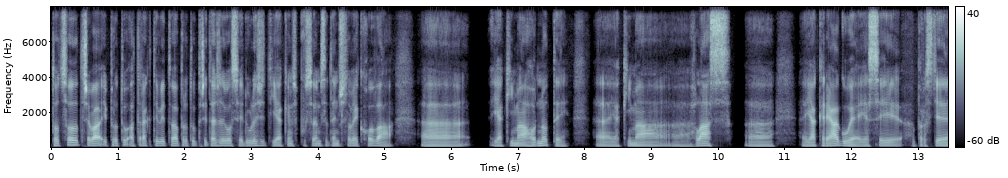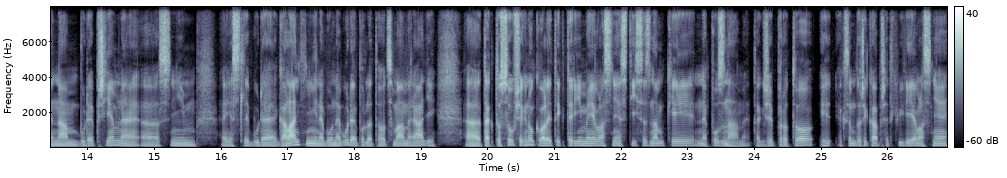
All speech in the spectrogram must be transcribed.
to, co třeba i pro tu atraktivitu a pro tu přitažlivost je důležité, jakým způsobem se ten člověk chová, uh, jaký má hodnoty, jaký má hlas, jak reaguje, jestli prostě nám bude příjemné eh, s ním, jestli bude galantní nebo nebude, podle toho, co máme rádi, eh, tak to jsou všechno kvality, které my vlastně z té seznamky nepoznáme. Takže proto, jak jsem to říkal před chvílí, je vlastně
